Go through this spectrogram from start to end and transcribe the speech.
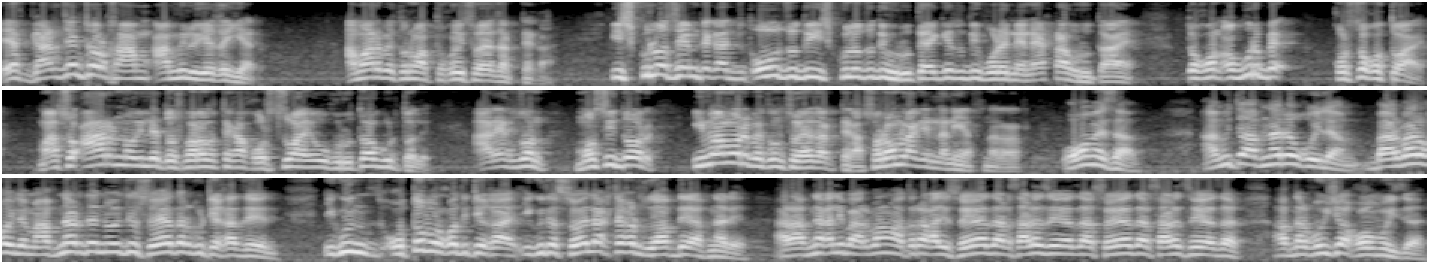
এক গার্জেন্টর কাম আমি লইয়া যাই আর আমার বেতন মাত্র করি ছয় হাজার টাকা। স্কুলও সেম টাকা ও যদি স্কুলে যদি হুরুতায় গিয়ে যদি পড়ে নেন একটা হুরুতায় তখন অগুর খরচ কত হয় মাসও আর নইলে দশ বারো হাজার টাকা খরচ হয় ও হুরুতা অগুর তলে আর একজন মসজিদর ইমামর বেতন ছয় হাজার টাকা সরম লাগেন না নি আপনার আর ও মেসাব আমি তো আপনারও কইলাম বারবার কইলাম আপনার দেন ওই যে ছয় হাজার কোটি টাকা দেন ইগুন অত বরকতি টাকা ইগুতে ছয় লাখ টাকার জবাব দেয় আপনারে আর আপনি খালি বারবার মাত্র খালি ছয় হাজার সাড়ে ছয় হাজার ছয় হাজার সাড়ে ছয় হাজার আপনার পয়সা কম হয়ে যায়।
